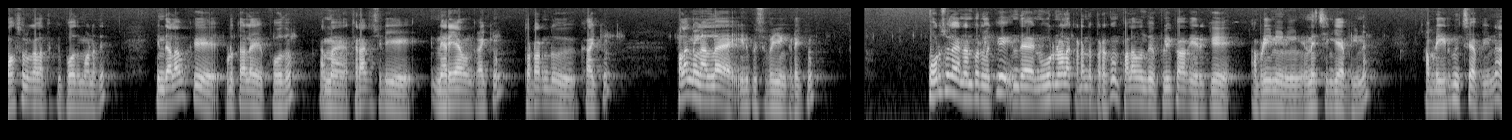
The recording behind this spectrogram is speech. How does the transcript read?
மகசூல் காலத்துக்கு போதுமானது. இந்த அளவுக்கு கொடுத்தாலே போதும். நம்ம திராட்சை செடி நிறையாவும் காய்க்கும் தொடர்ந்து காய்க்கும். பழங்கள் நல்ல இனிப்பு சுவையும் கிடைக்கும். ஒரு சில நண்பர்களுக்கு இந்த நூறு நாளாக கடந்த பிறகும் பழம் வந்து புளிப்பாகவே இருக்குது அப்படின்னு நீங்கள் நினச்சிங்க அப்படின்னா அப்படி இருந்துச்சு அப்படின்னா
